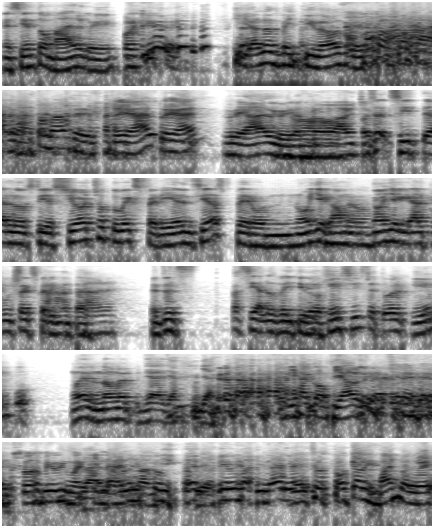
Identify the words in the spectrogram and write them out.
Me siento mal, güey. ¿Por qué? Que ya a los 22, güey. No mames. ¿Real? ¿Real? Real, güey. No, o sea, sí, a los 18 tuve experiencias, pero no llegamos, No. no, llegué al punto de experimentar. Entonces, así a los 22. ¿Qué hiciste todo el tiempo? Bueno, no me. Ya, ya, ya. Vieja confiable. Tu amigo imaginario. La- amigo imaginario. De hecho, toca mi mano, güey.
